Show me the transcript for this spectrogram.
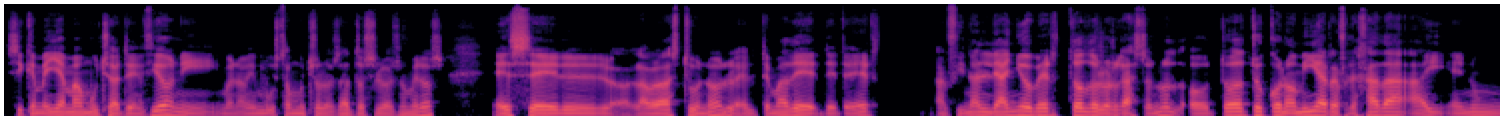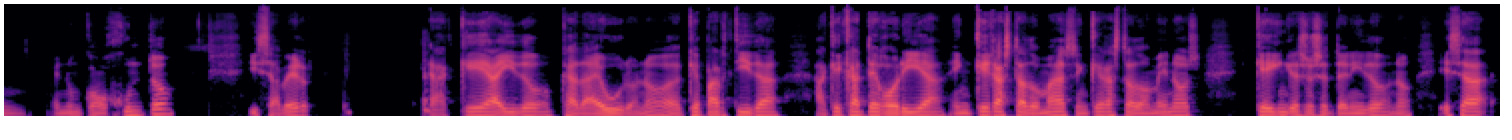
sí que me llama mucho la atención, y bueno, a mí me gustan mucho los datos y los números, es el, la verdad tú, ¿no? El tema de, tener al final de año ver todos los gastos, ¿no? O toda tu economía reflejada ahí en un, en un conjunto y saber a qué ha ido cada euro, ¿no? A qué partida, a qué categoría, en qué he gastado más, en qué he gastado menos, qué ingresos he tenido, ¿no? Esa,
